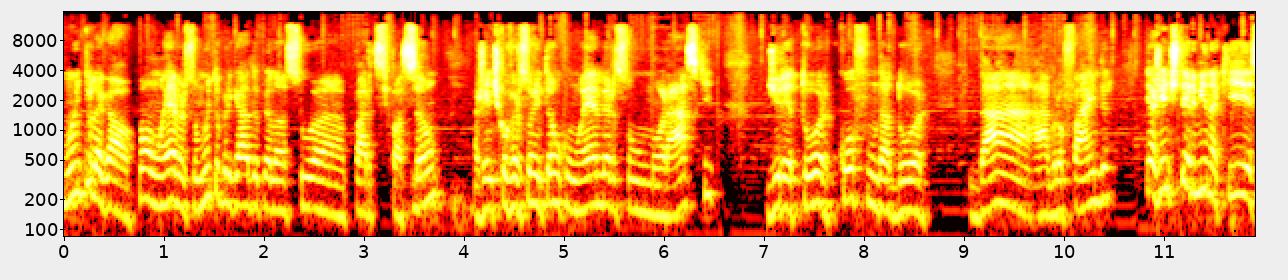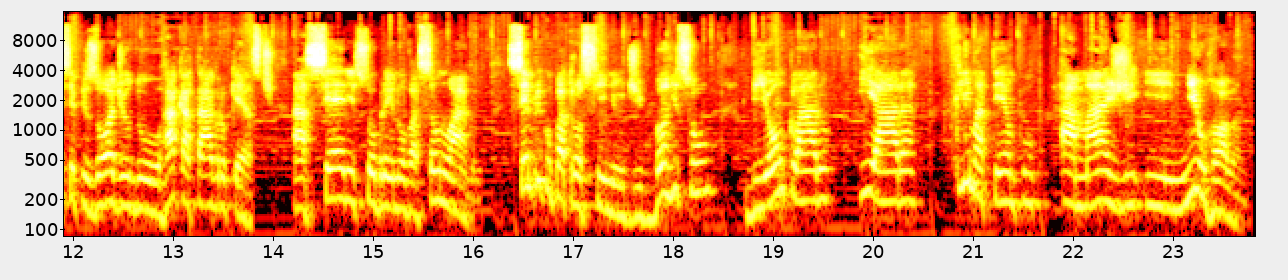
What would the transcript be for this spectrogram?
Muito legal. Bom, Emerson, muito obrigado pela sua participação. A gente conversou então com Emerson Moraski, diretor, cofundador da Agrofinder. E a gente termina aqui esse episódio do Hakata Agrocast, a série sobre inovação no agro, sempre com patrocínio de Banrisul, Bion Claro, Iara Climatempo, Amage e New Holland.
